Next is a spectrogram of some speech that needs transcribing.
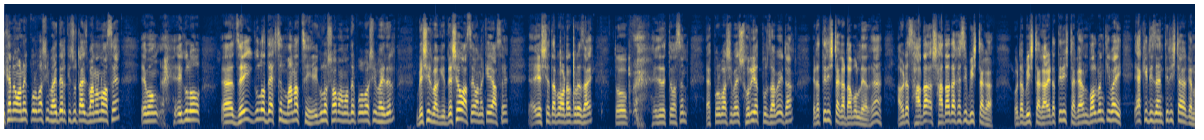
এখানে অনেক প্রবাসী ভাইদের কিছু টাইলস বানানো আছে। এবং এগুলো যেইগুলো দেখছেন বানাচ্ছে, এগুলো সব আমাদের প্রবাসী ভাইদের বেশিরভাগই, দেশেও আছে, অনেকেই আছে, এসে তারপর অর্ডার করে যায়। তো এই যে দেখতে পাচ্ছেন, এক প্রবাসী ভাই শরীয়তপুর যাবে, এটা এটা তিরিশ টাকা ডাবল লেয়ার হ্যাঁ? আর ওইটা সাদা সাদা দেখাচ্ছি বিশ টাকা, ওইটা বিশ টাকা, আর এটা তিরিশ টাকা। এখন বলবেন কি ভাই, একই ডিজাইন তিরিশ টাকা কেন?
